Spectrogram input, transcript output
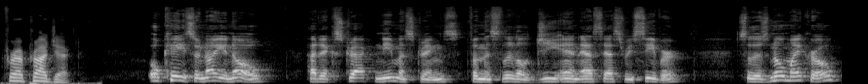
for our project. Okay, so now you know how to extract NMEA strings from this little GNSS receiver. So there's no micro,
